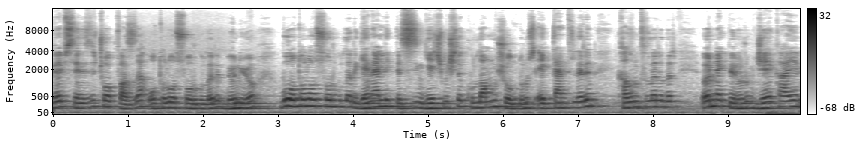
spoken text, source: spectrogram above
web sitenizde çok fazla otolog sorguları dönüyor. Bu otolog sorguları genellikle sizin geçmişte kullanmış olduğunuz eklentilerin kalıntılarıdır. Örnek veriyorum CK'ye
